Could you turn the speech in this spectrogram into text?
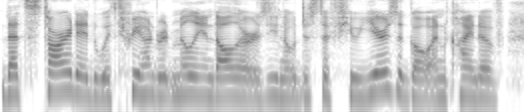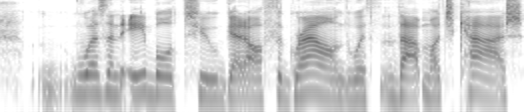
that started with 300 million dollars, you know, just a few years ago and kind of wasn't able to get off the ground with that much cash?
